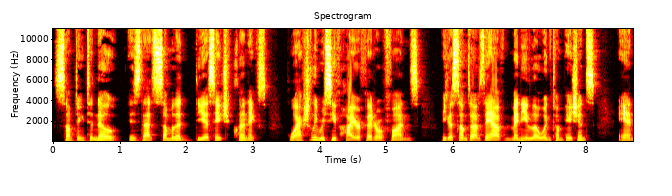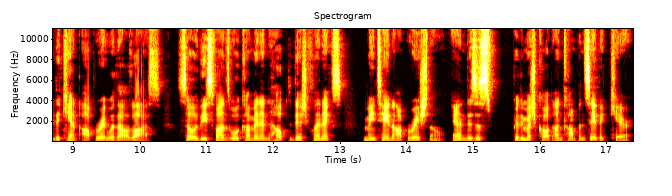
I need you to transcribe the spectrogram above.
Something to note is that some of the DSH clinics will actually receive higher federal funds because sometimes they have many low income patients and they can't operate without a loss. So these funds will come in and help the DSH clinics maintain operational. And this is pretty much called uncompensated care.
